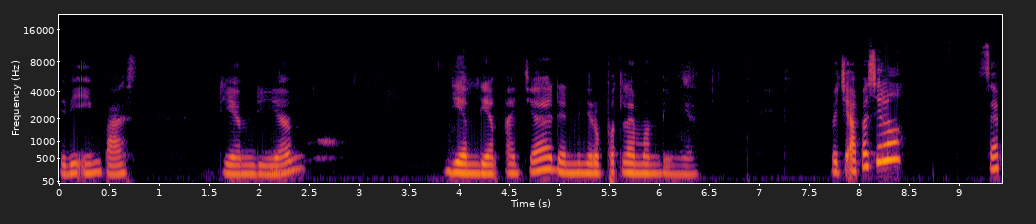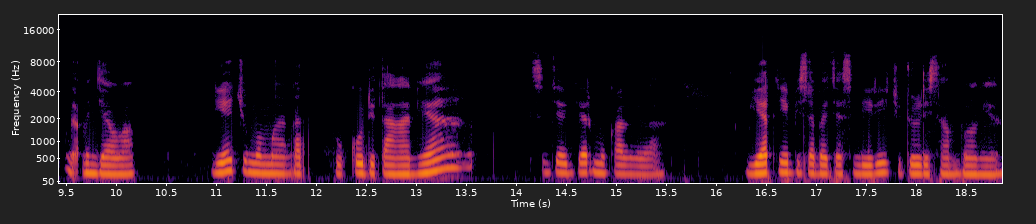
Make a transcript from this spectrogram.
jadi impas. Diam-diam, diam-diam aja dan menyeruput lemon tea-nya. Baca apa sih lo? Sep nggak menjawab. Dia cuma mengangkat buku di tangannya sejajar muka Lula. Biar dia bisa baca sendiri judul di sampulnya.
